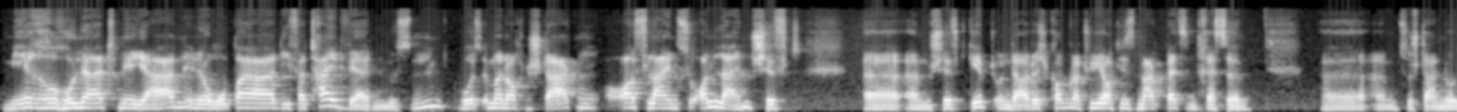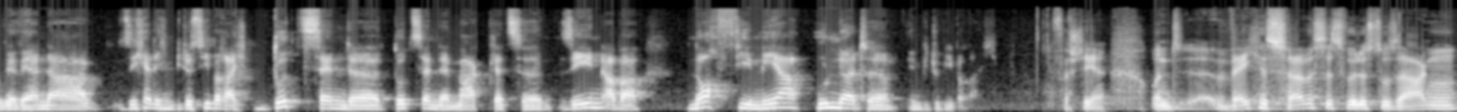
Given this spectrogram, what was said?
mehrere hundert Milliarden in Europa, die verteilt werden müssen, wo es immer noch einen starken Offline-zu-Online-Shift äh, ähm, Shift gibt. Und dadurch kommt natürlich auch dieses Marktplatzinteresse äh, ähm, zustande. Und wir werden da sicherlich im B2C-Bereich Dutzende, Dutzende Marktplätze sehen, aber noch viel mehr, Hunderte im B2B-Bereich. Verstehe. Und äh, welche Services würdest du sagen,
